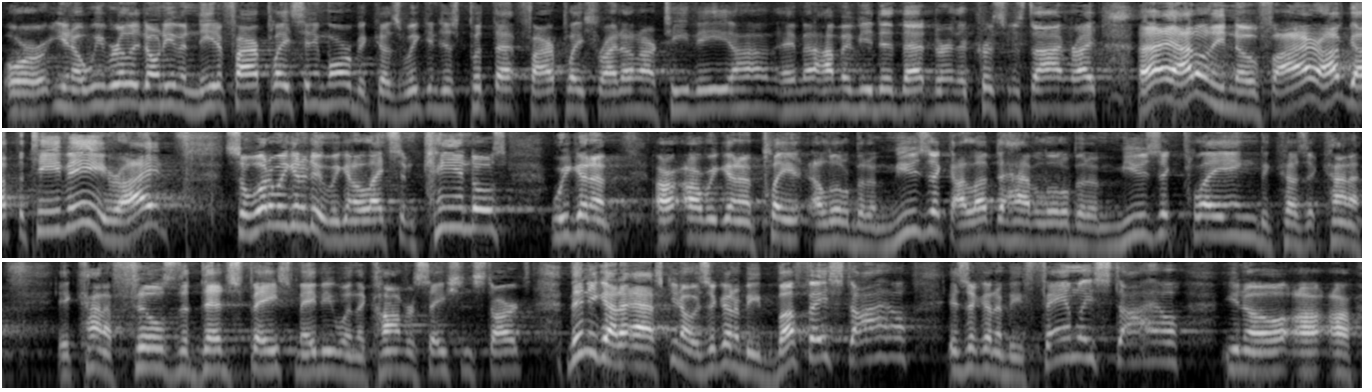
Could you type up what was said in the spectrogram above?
or, you know, we really don't even need a fireplace anymore because we can just put that fireplace right on our TV. Uh, amen. How many of you did that during the Christmas time, right? Hey, I don't need no fire. I've got the TV, right? So what are we going to do? We're going to light some candles. We're going to, are, are we going to play a little bit of music? I love to have a little bit of music playing because it kind of, it kind of fills the dead space maybe when the conversation starts. Then you got to ask, you know, is it going to be buffet style? Is it going to be family style? You know, uh,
